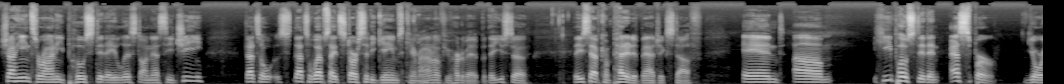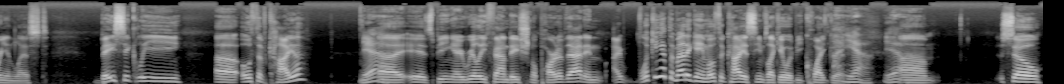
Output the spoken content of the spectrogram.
Shaheen Soorani posted a list on SCG. That's a that's a website, Star City Games, Cameron. I don't know if you've heard of it, but they used to they used to have competitive Magic stuff, and um, he posted an Esper Yorion list, basically uh, Oath of Kaya yeah. uh, is being a really foundational part of that. And I looking at the metagame, Oath of Kaya seems like it would be quite good. yeah, yeah. Um, so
